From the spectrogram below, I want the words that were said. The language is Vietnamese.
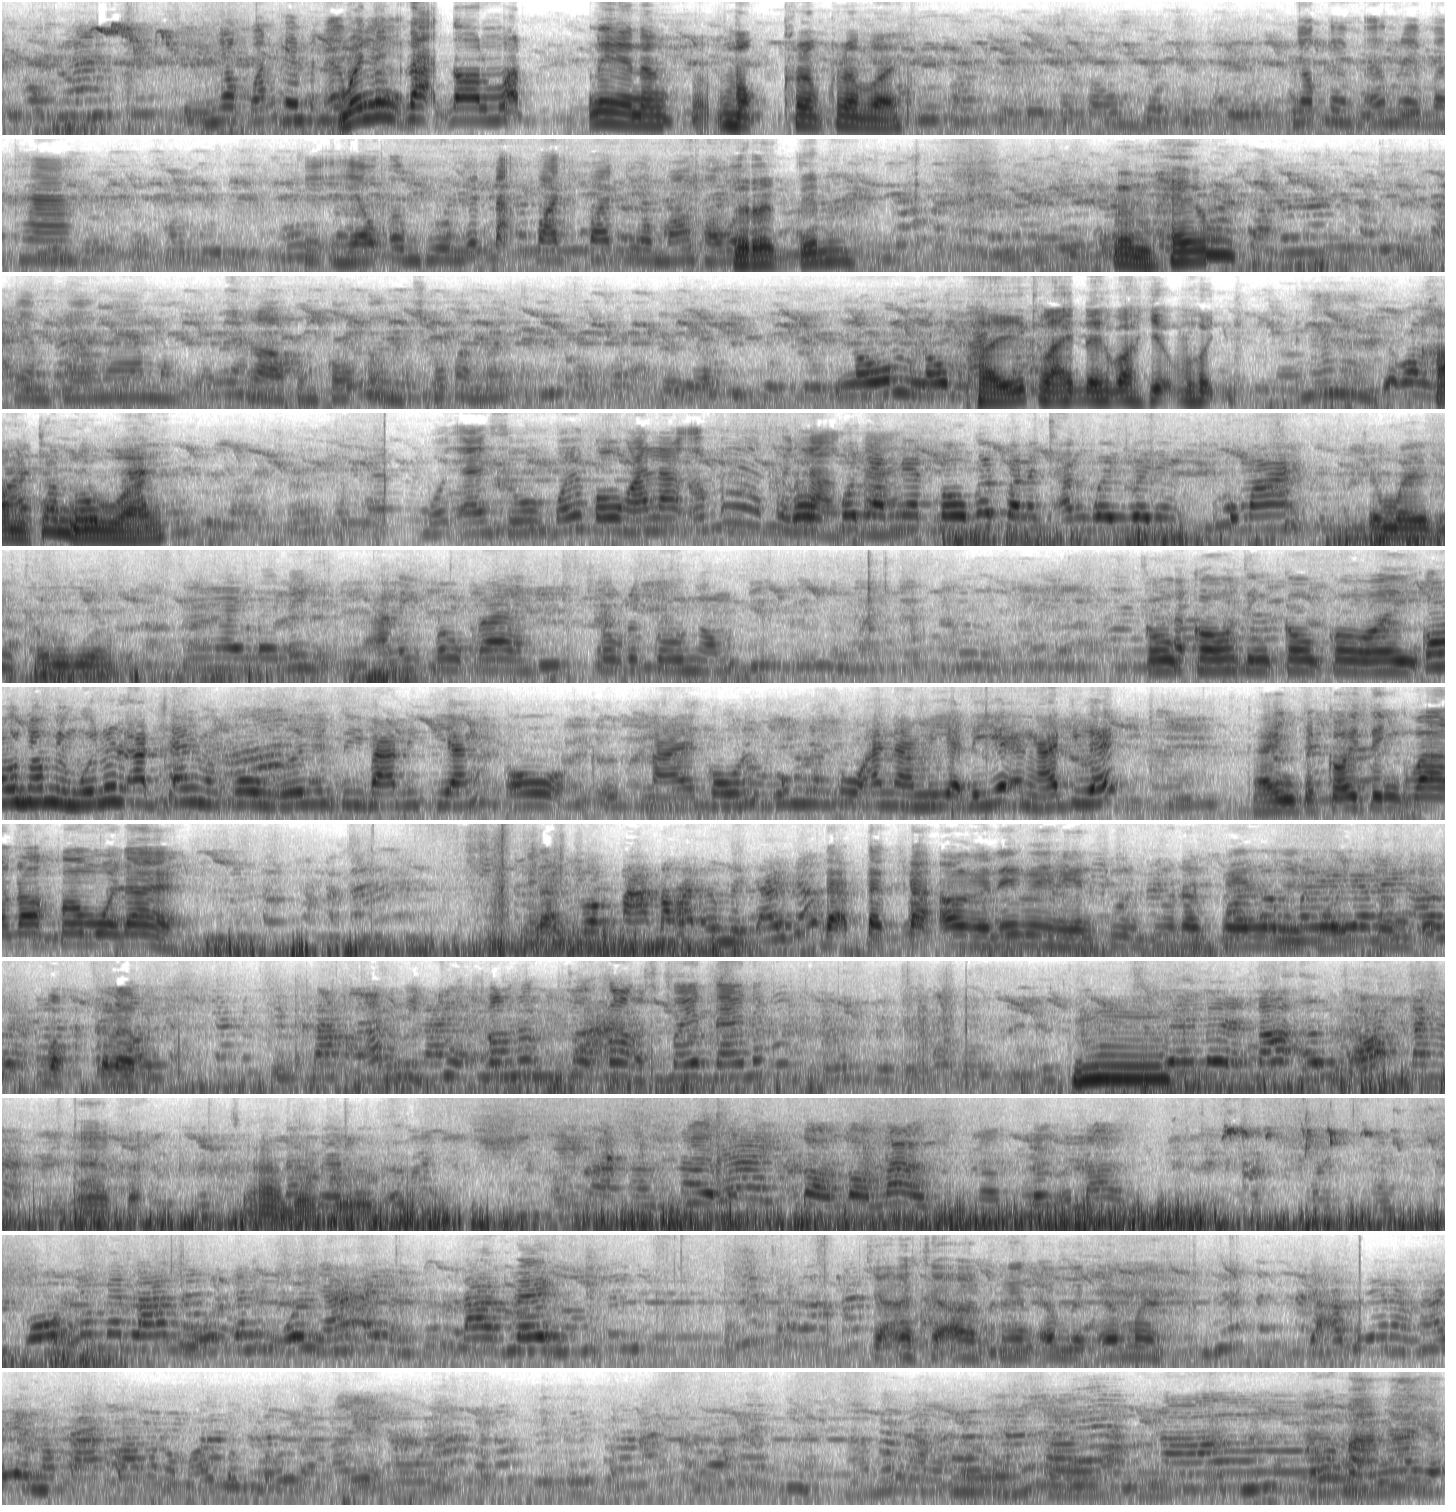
nhọc quán cái មិញនឹងដាក់ដល់មាត់នេះហ្នឹងបុកក្របក្របហើយ nhọc cái ấm này mà tha thì hiểu ấm luôn cái đặt quạt quạt vô món thấu រឹកទេណាវាមិនហេវ em theo ma một lò cùng cố ấm số mà mấy នោមនោម ភ័យខ្លាចដូចរបស់យកបុចខំចាំយូរហើយ bố ai xuống bố cô ngại là ấm thôi បោក lặng បោកចាំមានបោកឯងប៉ុន្តែឆាំងវិញវិញធំមក ជុំអីគេធំជាង ហើយមើលនេះអានេះបោកដែរបោកដូចគោខ្ញុំ កោកោទិញកោកោអី គោខ្ញុំមួយ buổi ai xuống cô ngài là ấm cái lần cô dám nhặt bô cái phần chẳng quay quay mai. Cho mày cái thông riêng ngày mày đi anh đi bô đây bô được cô nhóm. Cô cô tiếng cô cô ơi. Cô nhóm mình muốn nó ăn chay mà cô gửi cho tùy bạn đi tiếng cô ừ, này cô nó không nhưng cô anh là mì đi ấy ngại chưa ấy. Anh coi tinh qua đó hoa môi đây đã tật đã ơi về đây về hiện chuồn chuồn đâu phê rồi thôi bọc club bị chuột con nó chuột con ở bên đây đấy Ừ. Ờ, à, đó. Đỏ đỏ lao, đỏ lao. Cô cho men lao, chân của nhà ấy, lao lên. Chợ chợ khuyên em được em ơi. Chợ khuyên thằng nãy nó pha qua mà còn mỗi tụi tụi nó mà ngay vậy?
